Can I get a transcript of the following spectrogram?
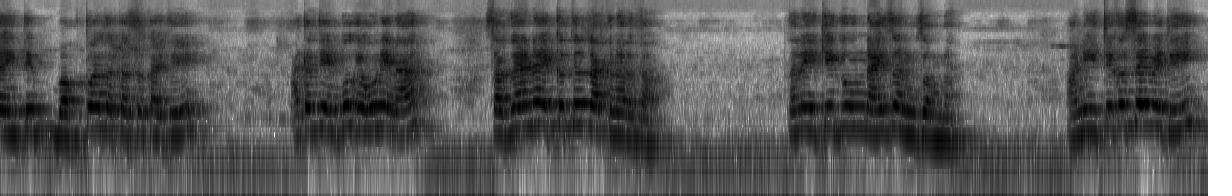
हो इथे ते बघतो आता कसं काय ते. आता टेम्पो घेऊन येणार सगळ्यांना एकत्र टाकणार आता. कारण एक एक घेऊन नाही जम जमणार. आणि इथे कसं आहे माहिती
